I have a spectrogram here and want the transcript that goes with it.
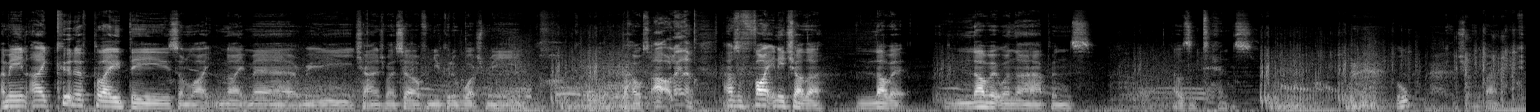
I mean, I could have played these on like Nightmare, really challenged myself, and you could have watched me bounce. Oh, look at them! That was fighting each other. Love it. Love it when that happens. That was intense. Oh, shot back.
